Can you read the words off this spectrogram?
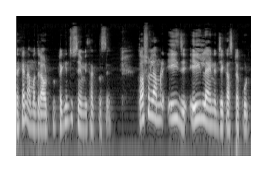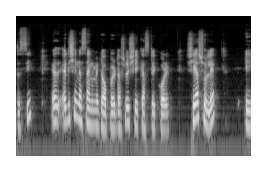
দেখেন আমাদের আউটপুটটা কিন্তু সেমই থাকতেছে। তো আসলে আমরা এই যে, এই লাইনে যে কাজটা করতেছি অ্যাডিশন অ্যাসাইনমেন্ট অপারেটর আসলে সেই কাজটাই করে। সে আসলে এই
